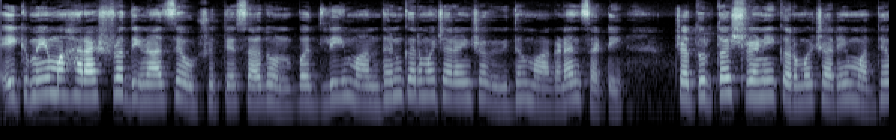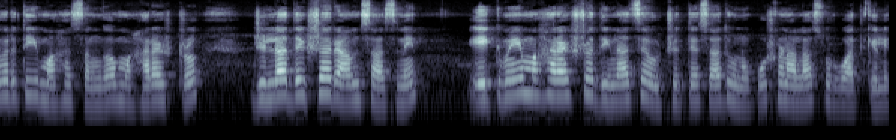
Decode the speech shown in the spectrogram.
एक मे महाराष्ट्र दिनाचे औचित्य साधून बदली मानधन कर्मचाऱ्यांच्या विविध मागण्यांसाठी चतुर्थ श्रेणी कर्मचारी मध्यवर्ती महासंघ महाराष्ट्र जिल्हाध्यक्ष राम सासने एक मे महाराष्ट्र दिनाचे औचित्य साधून उपोषणाला सुरुवात केली.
